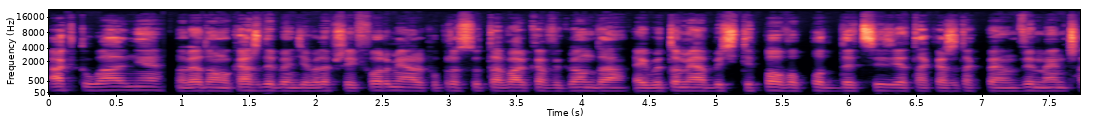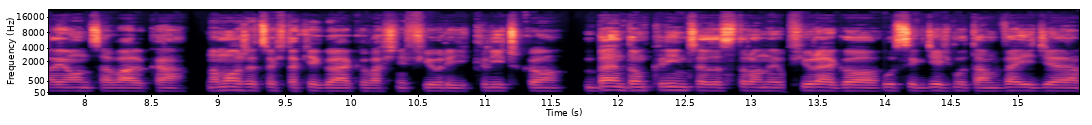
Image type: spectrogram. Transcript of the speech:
aktualnie, no wiadomo, każdy będzie w lepszej formie, ale po prostu ta walka wygląda, jakby to miała być typowo pod decyzję, taka, że tak powiem, wymęczająca walka. No może coś takiego jak właśnie Fury i Kliczko. Będą klincze ze strony Fury'ego, Usyk gdzieś mu tam wejdzie,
